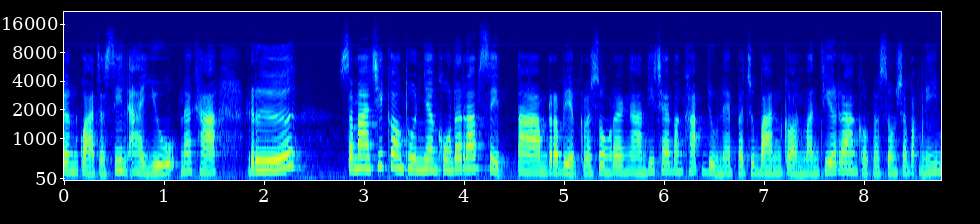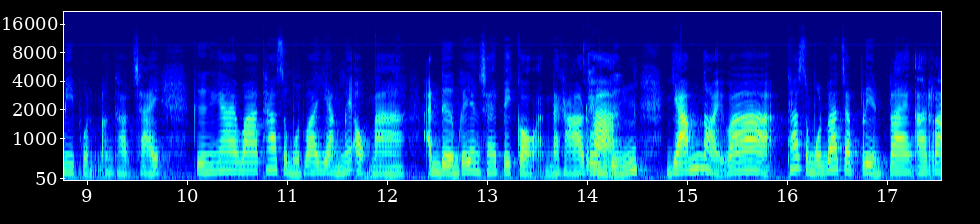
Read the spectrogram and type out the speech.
จนกว่าจะสิ้นอายุนะคะ หรือ สมาชิกกองทุนยังคงได้รับสิทธิ์ตามระเบียบกระทรวงแรงงานที่ใช้บังคับอยู่ในปัจจุบันก่อนวันที่ร่างกฎกระทรวงฉบับนี้มีผลบังคับใช้ คือง่ายๆว่าถ้าสมมติว่ายังไม่ออกมา อันเดิมก็ยังใช้ไปก่อนนะคะรวมถึงย้ำหน่อยว่า ถ้าสมมติว่าจะเปลี่ยนแปลงอะไร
